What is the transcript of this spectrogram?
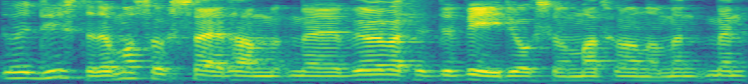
just det, det måste jag också säga det här med, vi har ju varit lite video också med matcherna men, men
